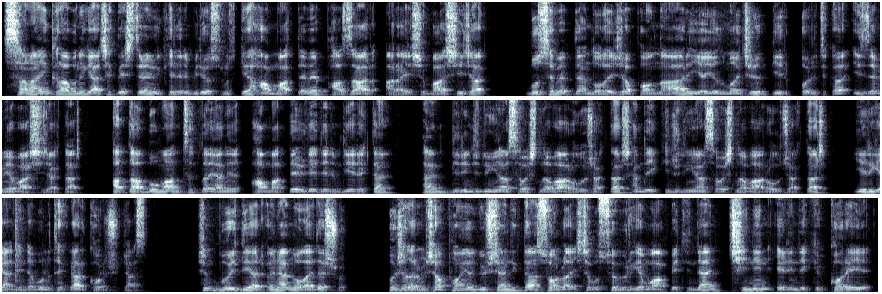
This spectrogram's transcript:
Sanayi inkılabını gerçekleştiren ülkelerin biliyorsunuz ki ham madde ve pazar arayışı başlayacak. Bu sebepten dolayı Japonlar yayılmacı bir politika izlemeye başlayacaklar. Hatta bu mantıkla yani ham madde elde edelim diyerekten hem Birinci Dünya Savaşı'nda var olacaklar hem de İkinci Dünya Savaşı'nda var olacaklar. Yeri geldiğinde bunu tekrar konuşacağız. Şimdi bu diğer önemli olay da şu. Hocalarım Japonya güçlendikten sonra işte bu sömürge muhabbetinden Çin'in elindeki Kore'yi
